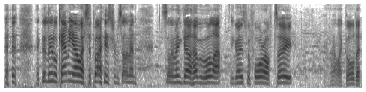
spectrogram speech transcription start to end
a good little cameo, I suppose, from Solomon Solomenko Habibullah. He goes for four off two. Well, I called it.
